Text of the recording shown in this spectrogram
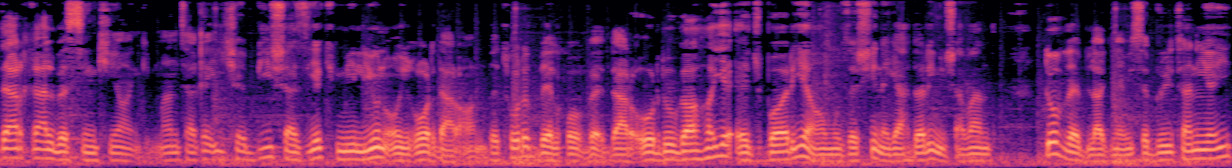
در قلب سینکیانگ منطقه ای که بیش از یک میلیون اویغور در آن به طور بالقوه در اردوگاه های اجباری آموزشی نگهداری می شوند دو وبلاگ نویس بریتانیایی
